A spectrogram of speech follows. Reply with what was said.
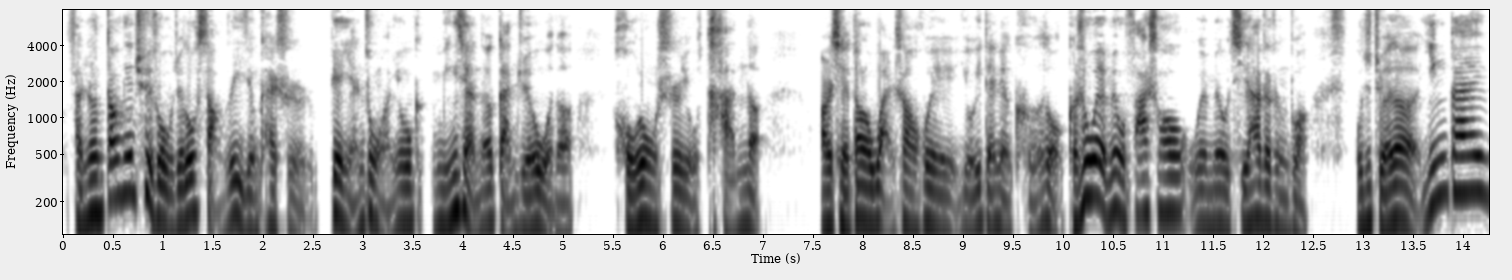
反正当天去的时候，我觉得我嗓子已经开始变严重了，因为我明显的感觉我的喉咙是有痰的，而且到了晚上会有一点点咳嗽。可是我也没有发烧，我也没有其他的症状，我就觉得应该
